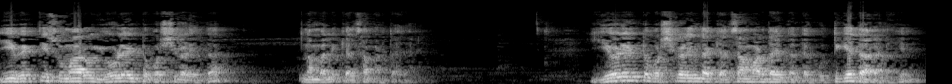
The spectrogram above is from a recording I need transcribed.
ಈ ವ್ಯಕ್ತಿ ಸುಮಾರು ಏಳೆಂಟು ವರ್ಷಗಳಿಂದ ನಮ್ಮಲ್ಲಿ ಕೆಲಸ ಮಾಡ್ತಾ ಇದ್ದಾನೆ. ಏಳೆಂಟು ವರ್ಷಗಳಿಂದ ಕೆಲಸ ಮಾಡ್ತಾ ಇದ್ದಂಥ ಗುತ್ತಿಗೆದಾರನಿಗೆ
